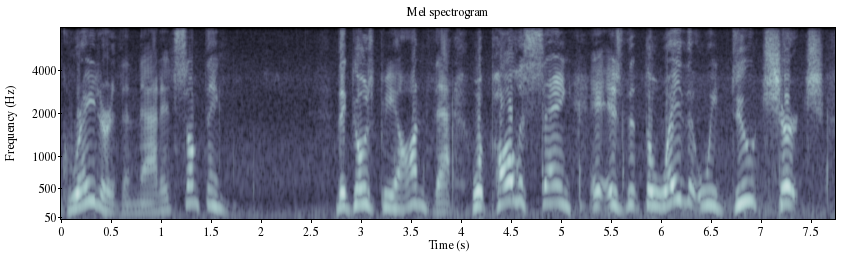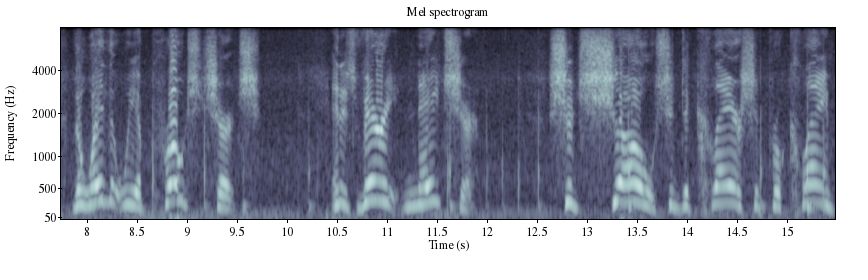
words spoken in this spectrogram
greater than that. It's something that goes beyond that. What Paul is saying is that the way that we do church, the way that we approach church, in its very nature, should show, should declare, should proclaim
